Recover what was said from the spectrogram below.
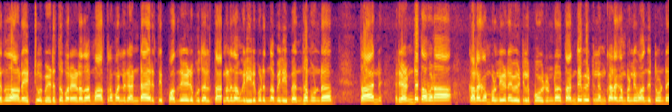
എന്നതാണ് ഏറ്റവും എടുത്തു പറയേണ്ടത്. മാത്രമല്ല രണ്ടായിരത്തി പതിനേഴ് മുതൽ തങ്ങൾ തമ്മിൽ ഇരുവരും തമ്മിൽ ഈ ബന്ധമുണ്ട്. താൻ രണ്ട് തവണ കടകംപള്ളിയുടെ വീട്ടിൽ പോയിട്ടുണ്ട്. തന്റെ വീട്ടിലും കടകംപള്ളി വന്നിട്ടുണ്ട്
